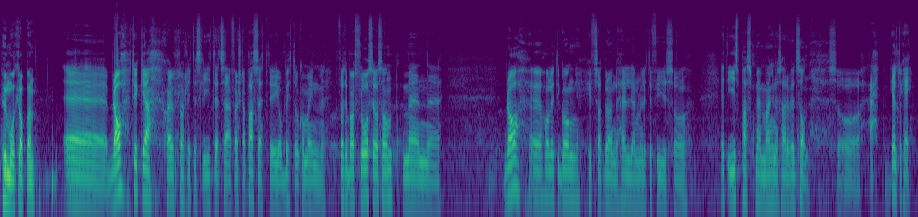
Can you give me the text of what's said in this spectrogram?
hur mår kroppen? Eh, bra tycker jag. Självklart lite slitet så här första passet. Det är jobbigt att komma in, få tillbaka flåset och sånt, men eh, bra. Eh, hållit igång hyfsat bra under helgen med lite fys och ett ispass med Magnus Arvidsson. Så äh, helt okej. Okay.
